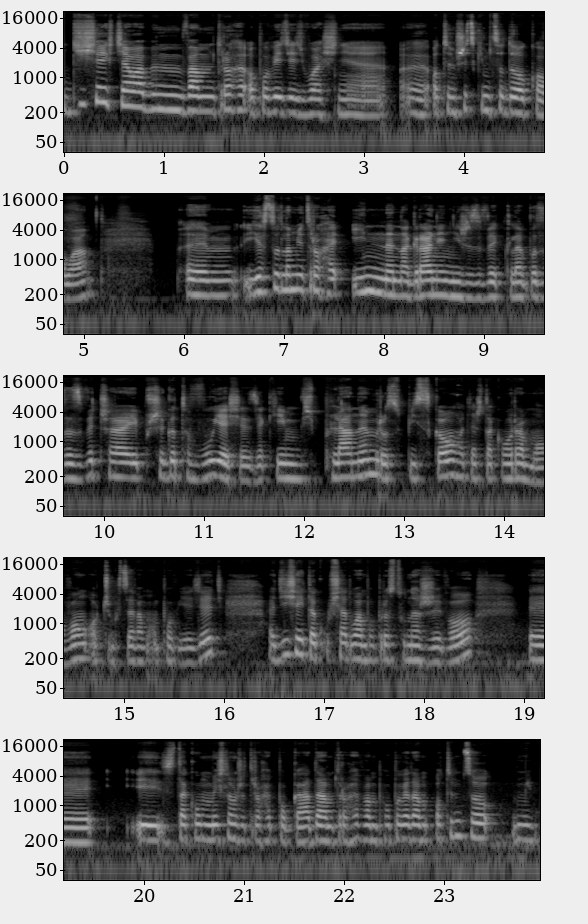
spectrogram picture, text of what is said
Dzisiaj chciałabym Wam trochę opowiedzieć właśnie e, o tym wszystkim, co dookoła. Jest to dla mnie trochę inne nagranie niż zwykle, bo zazwyczaj przygotowuję się z jakimś planem, rozpiską, chociaż taką ramową, o czym chcę Wam opowiedzieć. A dzisiaj tak usiadłam po prostu na żywo e, z taką myślą, że trochę pogadam, trochę Wam opowiadam o tym, co mi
